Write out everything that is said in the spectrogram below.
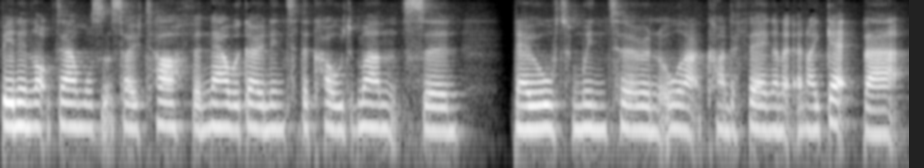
being in lockdown wasn't so tough. And now we're going into the cold months and, you know, autumn, winter and all that kind of thing. And, and I get that.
